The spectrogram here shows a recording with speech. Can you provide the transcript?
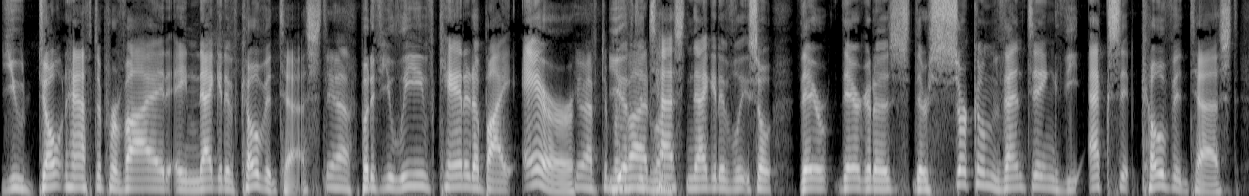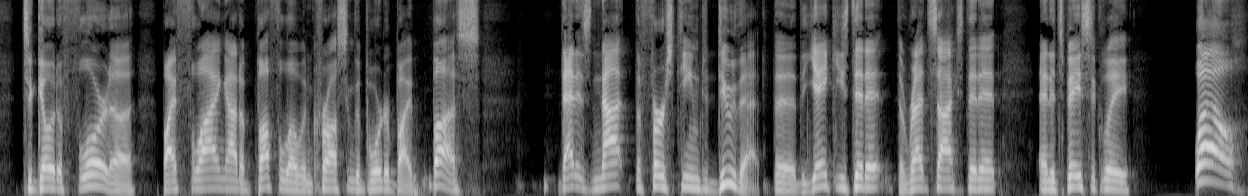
you don't have to provide a negative COVID test. Yeah. But if you leave Canada by air, You have to you have provide to test negatively. So they're they're gonna they're circumventing the exit COVID test to go to Florida by flying out of Buffalo and crossing the border by bus. That is not the first team to do that. The the Yankees did it, the Red Sox did it, and it's basically, well,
